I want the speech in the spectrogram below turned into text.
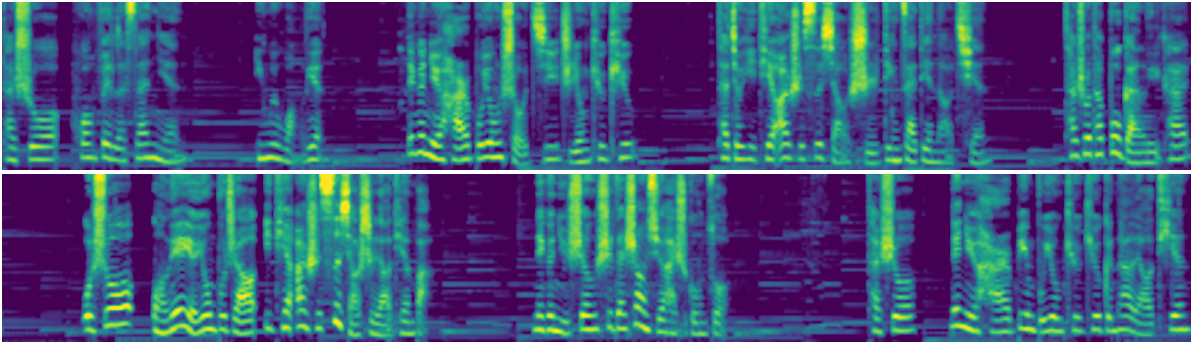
他说荒废了三年，因为网恋。那个女孩不用手机，只用 QQ，他就一天二十四小时盯在电脑前。他说他不敢离开。我说网恋也用不着一天二十四小时聊天吧。那个女生是在上学还是工作？他说那女孩并不用 QQ 跟他聊天，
